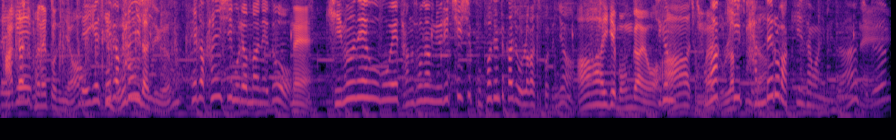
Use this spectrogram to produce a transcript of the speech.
네, 아까도 변했거든요. 네, 이게 새벽 모릅니다 1시 지금. 새벽 1시 무렵만 해도 네. 김은혜 후보의 당선 확률이 79%까지 올라갔었거든요. 아 이게 뭔가요? 지금 아, 정말 정확히 놀랍습니다. 반대로 바뀐 상황입니다. 네. 지금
